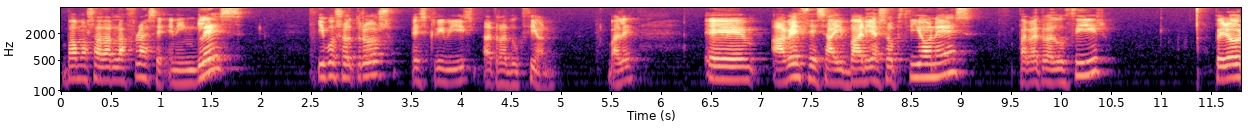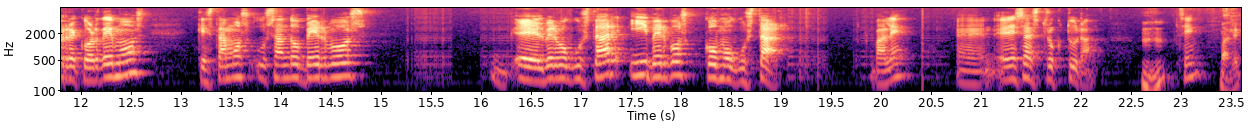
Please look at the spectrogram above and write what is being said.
vamos a dar la frase en inglés y vosotros escribís la traducción. ¿Vale? Eh, a veces hay varias opciones para traducir, pero recordemos que estamos usando verbos, el verbo gustar y verbos como gustar. ¿Vale? En esa estructura. ¿Sí? Vale.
